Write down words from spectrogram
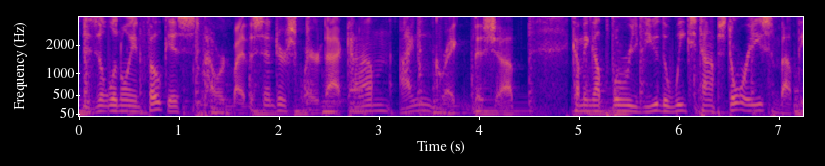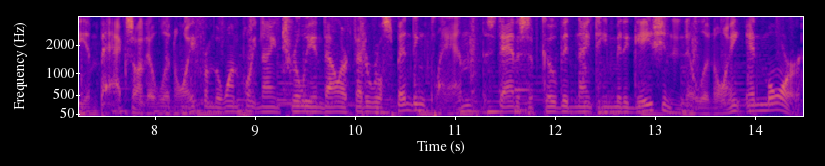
is Illinois in Focus, powered by thecentersquare.com. I'm Greg Bishop. Coming up, we'll review the week's top stories about the impacts on Illinois from the $1.9 trillion federal spending plan, the status of COVID 19 mitigation in Illinois, and more.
